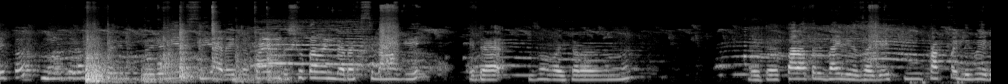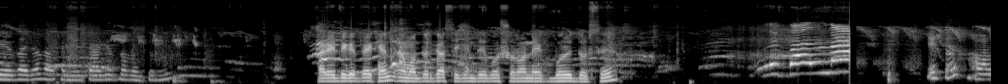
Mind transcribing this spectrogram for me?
এই তো মুরগের কিন্তু ধরে নিয়েছি আর এটা পায়ের সুতা বেঁধে রাখছিলাম আগে। এটা জবাই করার জন্য। এটা তাড়াতাড়ি বাইরে জায়গা একটু ফাঁক পেলে বাইরে জায়গা দেখেন এটা আগে জবাই করব আর এদিকে দেখেন আমাদের গাছে কিন্তু এবছর অনেক বই ধরছে। এই তো আমার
